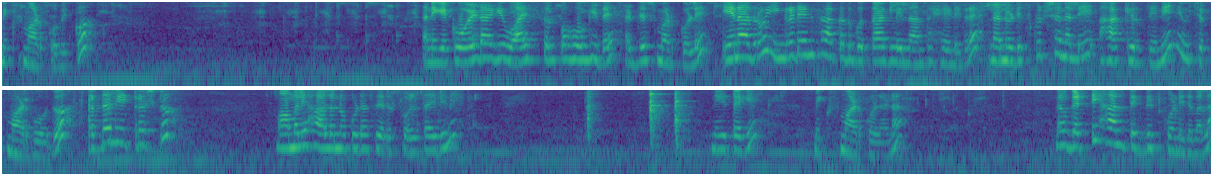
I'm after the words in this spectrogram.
ಮಿಕ್ಸ್ ಮಾಡ್ಕೋಬೇಕು. ನನಗೆ ಕೋಲ್ಡ್ ಆಗಿ ವಾಯ್ಸ್ ಸ್ವಲ್ಪ ಹೋಗಿದೆ ಅಡ್ಜಸ್ಟ್ ಮಾಡ್ಕೊಳ್ಳಿ. ಏನಾದರೂ ಇಂಗ್ರೀಡಿಯೆಂಟ್ಸ್ ಹಾಕೋದು ಗೊತ್ತಾಗ್ಲಿಲ್ಲ ಅಂತ ಹೇಳಿದರೆ, ನಾನು ಡಿಸ್ಕ್ರಿಪ್ಷನಲ್ಲಿ ಹಾಕಿರ್ತೀನಿ, ನೀವು ಚೆಕ್ ಮಾಡ್ಬೋದು. ಅರ್ಧ ಲೀಟ್ರಷ್ಟು ಮಾಮೂಲಿ ಹಾಲನ್ನು ಕೂಡ ಸೇರಿಸ್ಕೊಳ್ತಾ ಇದ್ದೀನಿ. ನೀಟಾಗಿ ಮಿಕ್ಸ್ ಮಾಡ್ಕೊಳ್ಳೋಣ. ನಾವು ಗಟ್ಟಿ ಹಾಲು ತೆಗೆದಿಟ್ಕೊಂಡಿದ್ದೀವಲ್ಲ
